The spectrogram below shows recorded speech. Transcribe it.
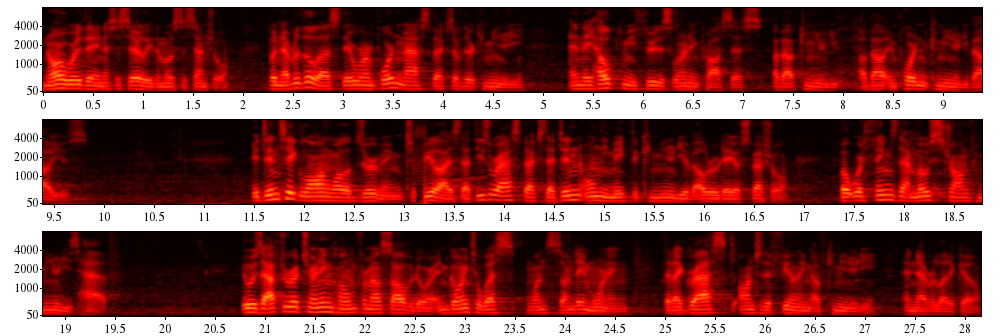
nor were they necessarily the most essential, but nevertheless, they were important aspects of their community, and they helped me through this learning process about community, about important community values. It didn't take long while observing to realize that these were aspects that didn't only make the community of El Rodeo special, but were things that most strong communities have. It was after returning home from El Salvador and going to Wes one Sunday morning that I grasped onto the feeling of community and never let it go.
